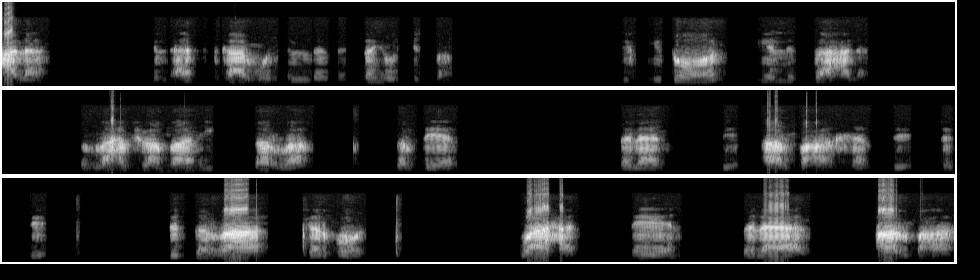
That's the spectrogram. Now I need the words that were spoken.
على ال acid carbon ال thioester ال ketone هي اللي تفاعلت نلاحظ شو أعطاني؟ ذرة ذرتين ثلاثة أربعة خمسة ستة ست ذرات كربون. واحد اثنين ثلاث أربعة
